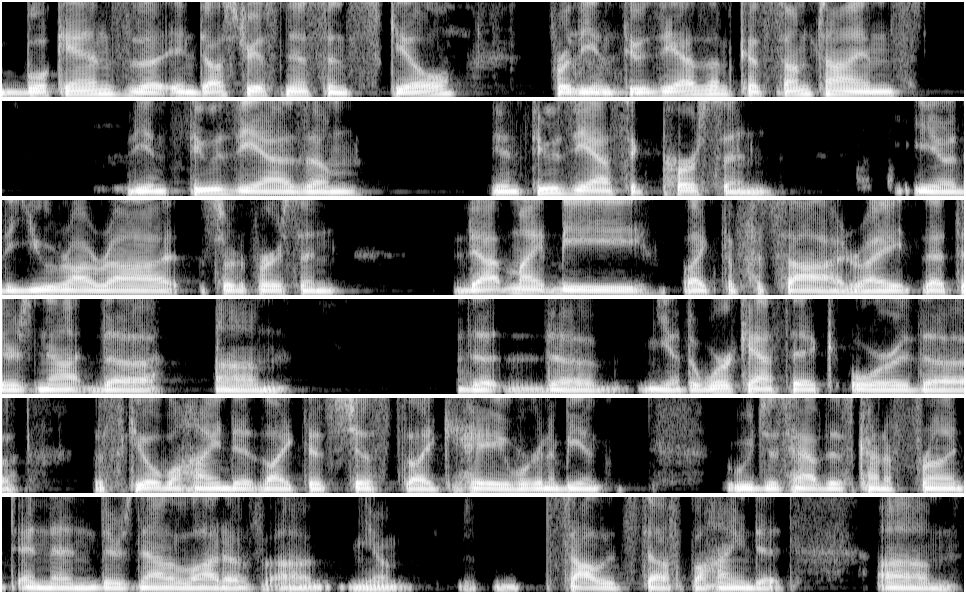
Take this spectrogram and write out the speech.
bookends the industriousness and skill for the enthusiasm because sometimes the enthusiasm the enthusiastic person you know the you rah rah sort of person that might be like the facade right that there's not the um, the the you know the work ethic or the the skill behind it. Like that's just like, hey, we're going to be in. We just have this kind of front, and then there's not a lot of um, you know solid stuff behind it, um,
